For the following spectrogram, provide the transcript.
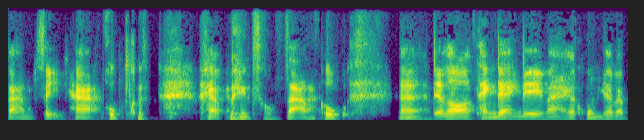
สามสี่ห้าคุบนะครับหนึ่งสองสามคุบอ่าเดี๋ยวรอแท่งแดงเดย์มาก็คงจะแบบ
